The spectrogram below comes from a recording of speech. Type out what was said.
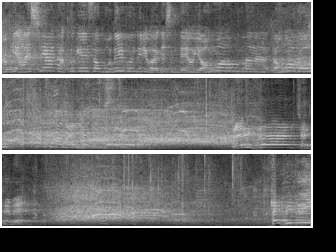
여기 아시아 각국에서 모델분들이 와 계신데요. 영어 한말 영어로 상소감 한번 해주시죠. Ladies and gentlemen. 해피 뉴 이어!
